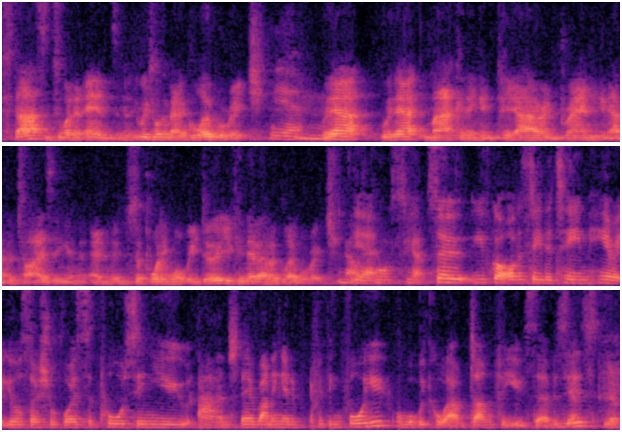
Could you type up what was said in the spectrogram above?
starts until when it ends. And we're talking about global reach. Yeah. Mm-hmm. Without without marketing and PR and branding and advertising and, and, and supporting what we do, you can never have a global reach. No, Yeah. of course, yeah. So you've got obviously the team here at Your Social Voice supporting you, and they're running everything for you, or what we call our done for you services. Yeah.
